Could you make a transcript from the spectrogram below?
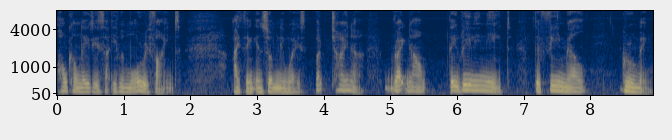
Hong Kong ladies are even more refined, I think, in so many ways. But China, right now, they really need the female grooming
